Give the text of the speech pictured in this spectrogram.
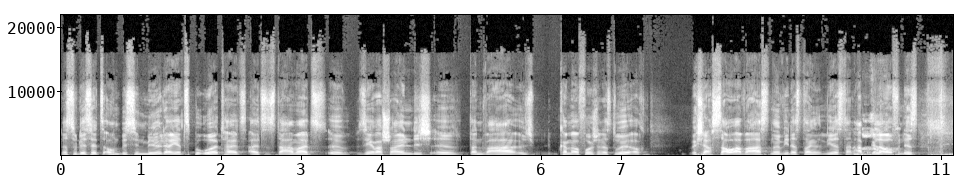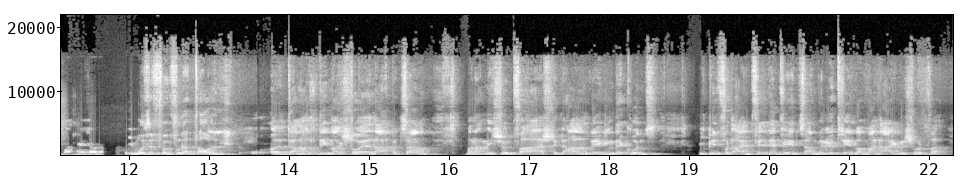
dass du das jetzt auch ein bisschen milder jetzt beurteilst, als es damals äh, sehr wahrscheinlich äh, dann war. Ich kann mir auch vorstellen, dass du ja auch wirklich auch sauer warst, ne, wie das dann, wie das dann abgelaufen ist. Ich musste 500.000 äh, damals D-Mark Steuer nachbezahlen. Man hat mich schön verarscht in allen Regeln der Kunst. Ich bin von einem Feldempfehl ins andere getreten, weil meine eigene Schuld war.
